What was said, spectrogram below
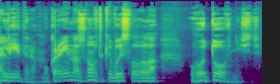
лідерам. Україна знов таки висловила готовність,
